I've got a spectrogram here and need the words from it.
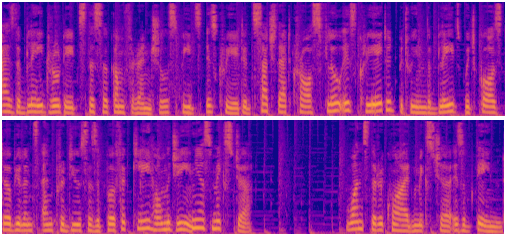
As the blade rotates the circumferential speeds is created such that cross flow is created between the blades which cause turbulence and produces a perfectly homogeneous mixture. Once the required mixture is obtained,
